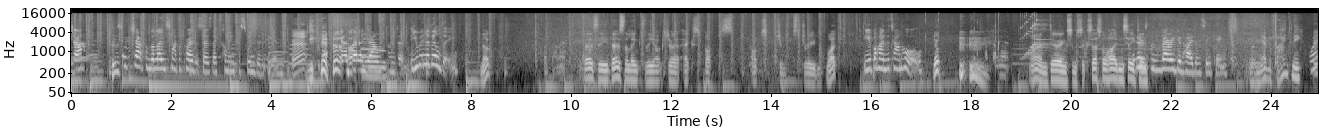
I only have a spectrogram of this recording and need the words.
super chat. Super chat from the Lone Sniper Pro that says they're coming for Swindon, Ian. Uh, Gonna burn down Uh-oh. Swindon. Are you in a building? Nope. God damn it. There's the there's the link to the Oxtra Xbox Oxtra stream. What? Are you behind the town hall? Nope. God damn it. I am doing some successful hide and You're doing seeking. some very good hide and seeking. You'll never find me. Where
